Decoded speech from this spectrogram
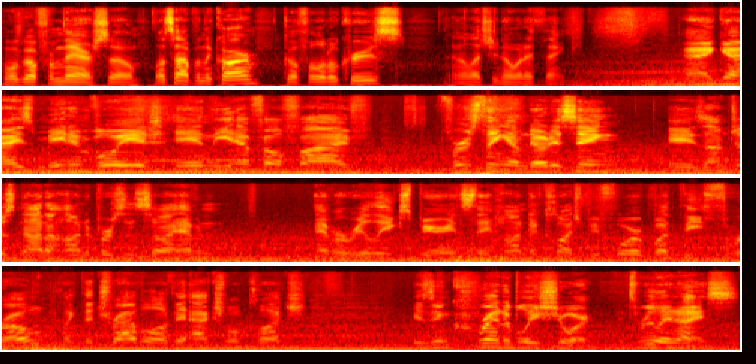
we'll go from there. So let's hop in the car, go for a little cruise, and I'll let you know what I think. All right, guys, maiden voyage in the FL5. First thing I'm noticing is I'm just not a Honda person, so I haven't ever really experienced a Honda clutch before, but the throw, like the travel of the actual clutch, is incredibly short. It's really nice.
